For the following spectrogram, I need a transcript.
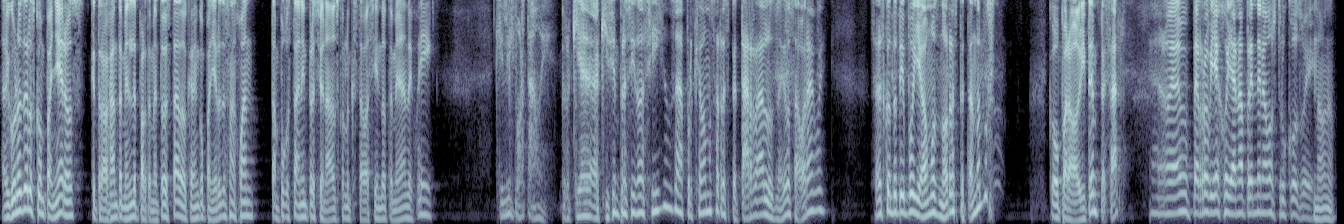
Algunos de los compañeros que trabajan también en el Departamento de Estado, que eran compañeros de San Juan, tampoco estaban impresionados con lo que estaba haciendo. También eran de, güey, ¿Qué le importa, güey? pero aquí, aquí siempre ha sido así. O sea, ¿por qué vamos a respetar a los negros ahora, güey? ¿Sabes cuánto tiempo llevamos no respetándolos? Como para ahorita empezar. un perro viejo ya no aprende nuevos trucos, güey. No, no.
